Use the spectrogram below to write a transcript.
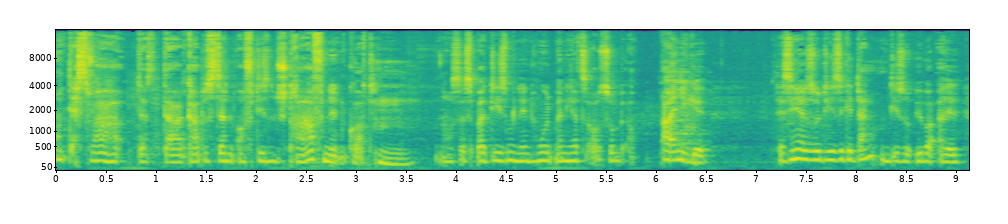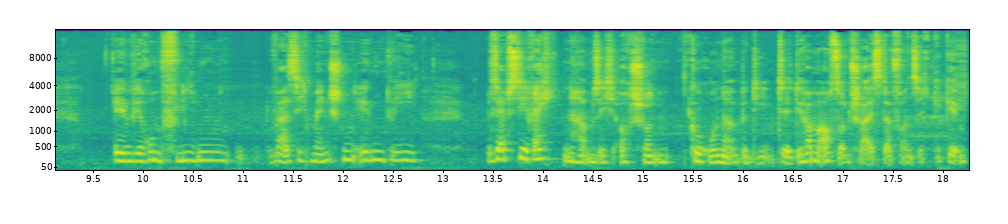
Und das war, das, da gab es dann oft diesen strafenden Gott. Das ist bei diesem, den holt man jetzt auch so einige. Das sind ja so diese Gedanken, die so überall irgendwie rumfliegen, weil sich Menschen irgendwie, selbst die Rechten haben sich auch schon Corona bedient. Die haben auch so einen Scheiß davon sich gegeben.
